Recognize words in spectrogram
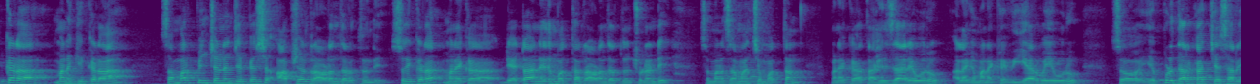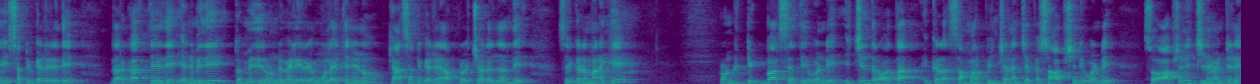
ఇక్కడ మనకి ఇక్కడ సమర్పించండి అని చెప్పేసి ఆప్షన్ రావడం జరుగుతుంది. సో ఇక్కడ మన యొక్క డేటా అనేది మొత్తం రావడం జరుగుతుంది చూడండి. సో మన సంబంధించి మొత్తం మన యొక్క తహసీల్దార్ ఎవరు అలాగే మన యొక్క విఆర్ఓ ఎవరు. సో ఎప్పుడు దరఖాస్తు చేశారు ఈ సర్టిఫికేట్ అనేది? దరఖాస్తు తేదీ ఎనిమిది తొమ్మిది రెండు వేల ఇరవై మూడు అయితే నేను క్యాస్ట్ సర్టిఫికేట్ అనేది అప్లోడ్ చేయడం జరిగింది. సో ఇక్కడ మనకి రెండు టిక్ బాక్స్ అయితే ఇవ్వండి. ఇచ్చిన తర్వాత ఇక్కడ సమర్పించండి అని చెప్పేసి ఆప్షన్ ఇవ్వండి. సో ఆప్షన్ ఇచ్చిన వెంటనే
